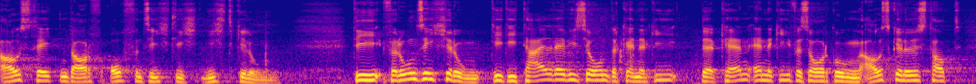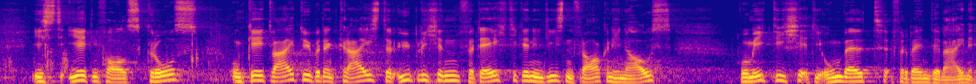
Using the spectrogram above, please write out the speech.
austreten darf, offensichtlich nicht gelungen. Die Verunsicherung, die die Teilrevision der, Energie, der Kernenergieversorgung ausgelöst hat, ist jedenfalls groß und geht weit über den Kreis der üblichen Verdächtigen in diesen Fragen hinaus, womit ich die Umweltverbände meine.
